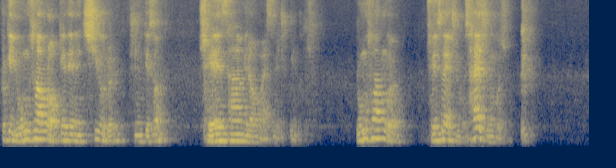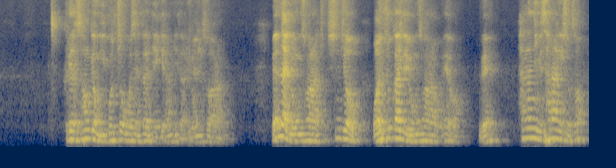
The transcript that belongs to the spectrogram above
그렇게 용서함을 얻게 되는 치유를 주님께서 죄사함이라고 말씀해 주고 있는 거죠. 용서하는 거예요. 죄사해 주는 거, 사해 주는 거죠. 그래서 성경 이곳저곳에서 얘기를 합니다. 용서하라고. 맨날 용서하라죠. 심지어 원수까지도 용서하라고 해요. 왜? 하나님이 사랑이셔서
